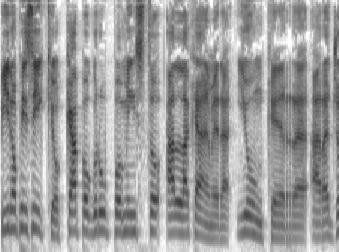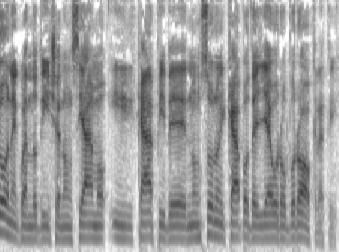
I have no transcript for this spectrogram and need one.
Pino Pisicchio, capogruppo misto alla Camera. Juncker ha ragione quando dice non siamo i capi de, non sono il capo degli euroburocrati.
